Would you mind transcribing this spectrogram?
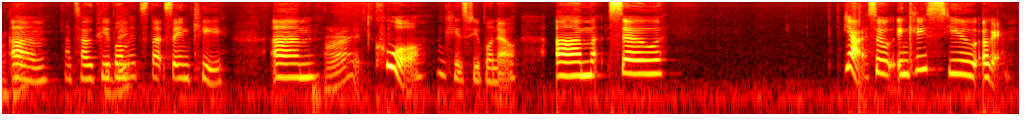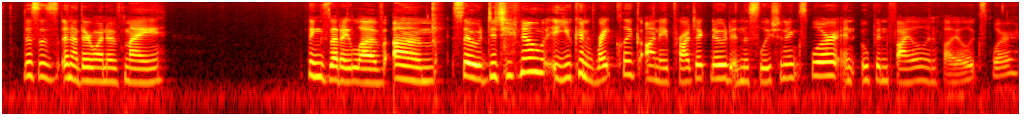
Okay. Um, that's how people. It's that same key. Um, All right. cool. In case people know. Um, so. Yeah. So in case you. Okay. This is another one of my things that I love. Um, so did you know you can right click on a project node in the Solution Explorer and open file in File Explorer?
